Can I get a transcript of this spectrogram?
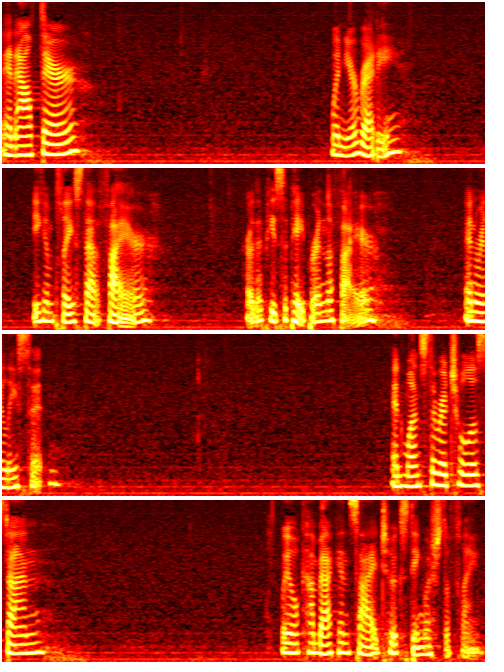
And out there, when you're ready, you can place that fire or the piece of paper in the fire and release it. And once the ritual is done, we will come back inside to extinguish the flame.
